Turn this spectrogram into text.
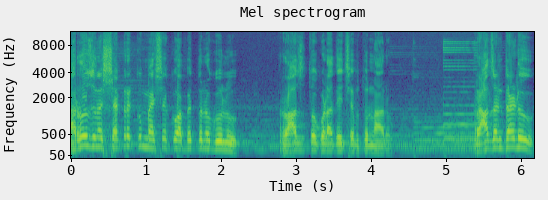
ఆ రోజున షట్రకు మెషకు అభ్యర్థనగులు రాజుతో కూడా అదే చెబుతున్నారు. రాజు అంటాడు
